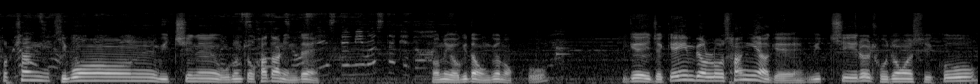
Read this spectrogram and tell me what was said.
초창 기본 위치는 오른쪽 하단인데 저는 여기다 옮겨 놓고 이게 이제 게임별로 상이하게 위치를 조정할 수 있고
